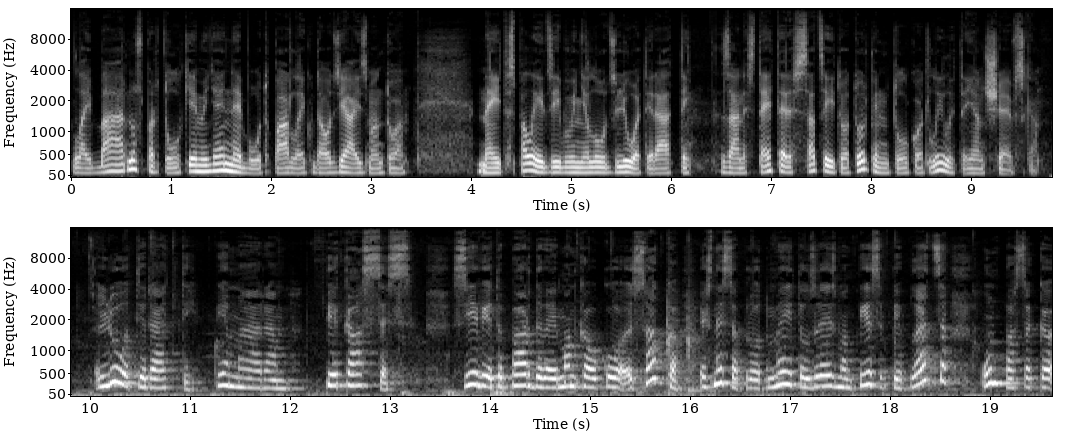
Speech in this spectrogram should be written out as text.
lai bērnus par tulkiem viņai nebūtu pārlieku daudz jāizmanto. Meitas palīdzību viņa lūdz ļoti reti. Zanes Teteres sacīto turpina tulkot Lilita Janševska. Ļoti reti, piemēram, pie kases. Sieviete pārdevēja man kaut ko saka, es nesaprotu. Meita uzreiz man piesit pie pleca un pasaka,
